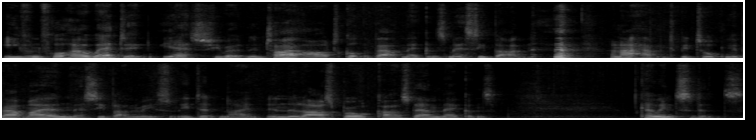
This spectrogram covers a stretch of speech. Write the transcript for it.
even for her wedding. Yes, she wrote an entire article about Meghan's messy bun. and I happened to be talking about my own messy bun recently, didn't I, in the last broadcast, and Meghan's. Coincidence.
